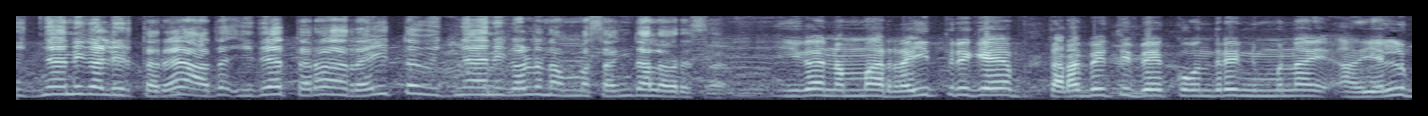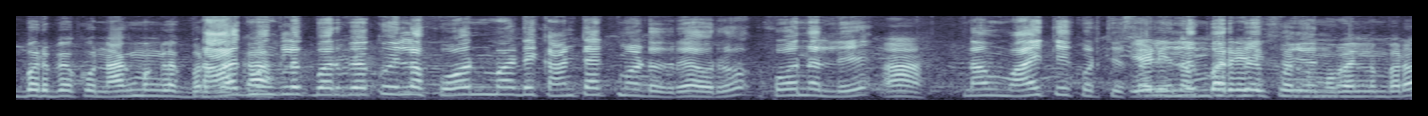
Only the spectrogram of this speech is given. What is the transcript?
ವಿಜ್ಞಾನಿಗಳಿರ್ತಾರೆ ಅದ ಇದೇ ತರ ರೈತ ವಿಜ್ಞಾನಿಗಳು ನಮ್ಮ ಸಂಘದಲ್ಲವ್ರೆ ಸರ್. ಈಗ ನಮ್ಮ ರೈತರಿಗೆ ತರಬೇತಿ ಬೇಕು ಅಂದ್ರೆ ನಿಮ್ಮನ್ನ ಎಲ್ಲಿ ಬರಬೇಕು? ನಾಗಮಂಗ್ಲ ಬರ್ಬೇಕಾ? ನಾಗಮಂಗ್ಲಕ್ಕೆ ಬರಬೇಕು ಇಲ್ಲ ಫೋನ್ ಮಾಡಿ ಕಾಂಟ್ಯಾಕ್ಟ್ ಮಾಡಿದ್ರೆ ಅವರು ಫೋನಲ್ಲಿ. ನಾವು ಮಾಹಿತಿ ಕೊಡ್ತೀವಿ sir number mobile number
